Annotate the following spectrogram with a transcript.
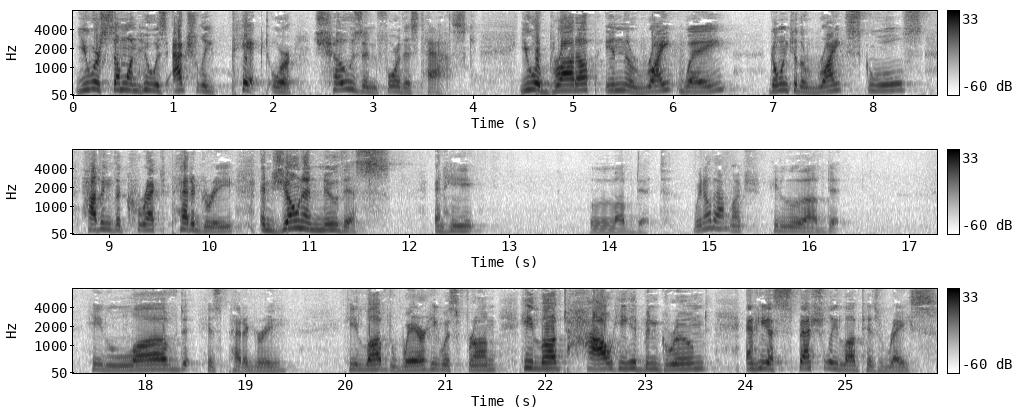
You were someone who was actually picked or chosen for this task. You were brought up in the right way, going to the right schools, having the correct pedigree, and Jonah knew this and he loved it. We know that much. He loved it. He loved his pedigree. He loved where he was from. He loved how he had been groomed. And he especially loved his race.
